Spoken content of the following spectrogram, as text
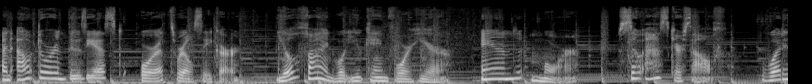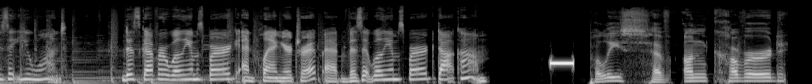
an outdoor enthusiast, or a thrill seeker, you'll find what you came for here and more. So ask yourself, what is it you want? Discover Williamsburg and plan your trip at visitwilliamsburg.com. Police have uncovered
